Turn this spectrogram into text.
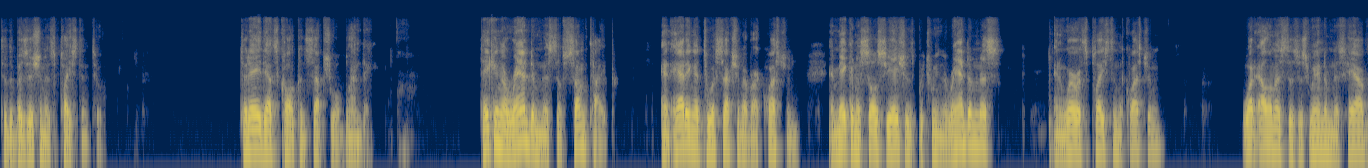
to the position it's placed into. Today, that's called conceptual blending. Taking a randomness of some type and adding it to a section of our question and making associations between the randomness and where it's placed in the question. What elements does this randomness have?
